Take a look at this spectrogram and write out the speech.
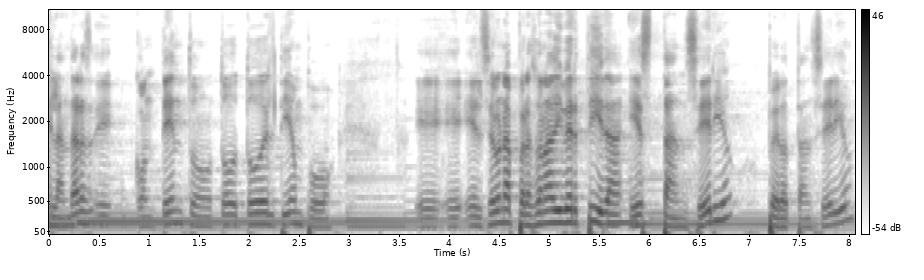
el andar eh, contento todo, todo el tiempo, eh, eh, el ser una persona divertida es tan serio, pero tan serio,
